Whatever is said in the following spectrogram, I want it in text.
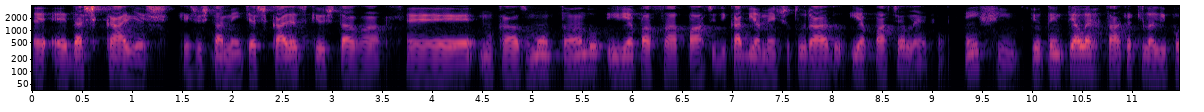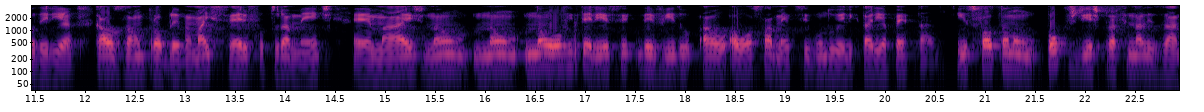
é, é, das calhas, que é justamente as calhas que eu estava, é, no caso, montando, iria passar a parte de cabeamento estruturado e a parte elétrica. Enfim, eu tentei alertar que aquilo ali poderia causar um problema mais sério futuramente, é, mas não, não, não houve interesse devido ao, ao orçamento, segundo ele, que estaria apertado. Isso faltando poucos dias para finalizar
